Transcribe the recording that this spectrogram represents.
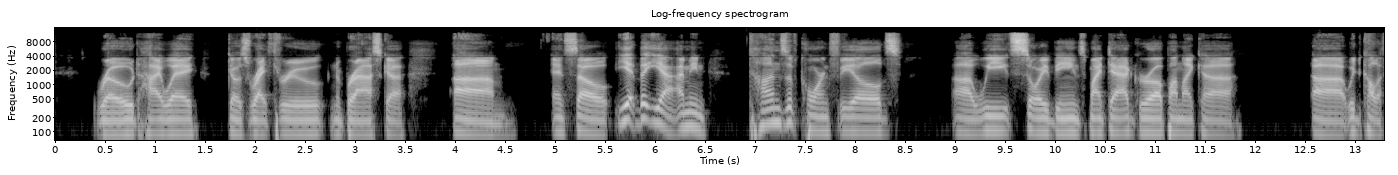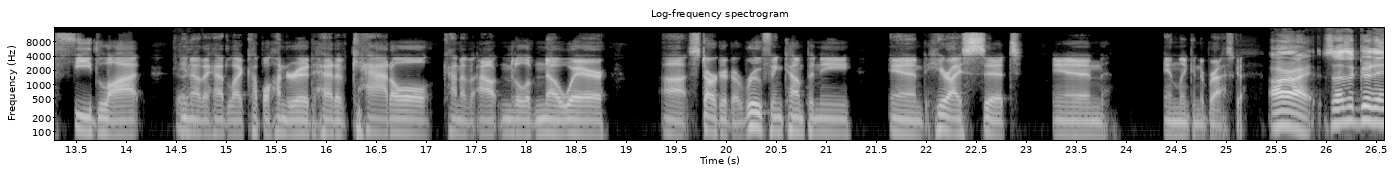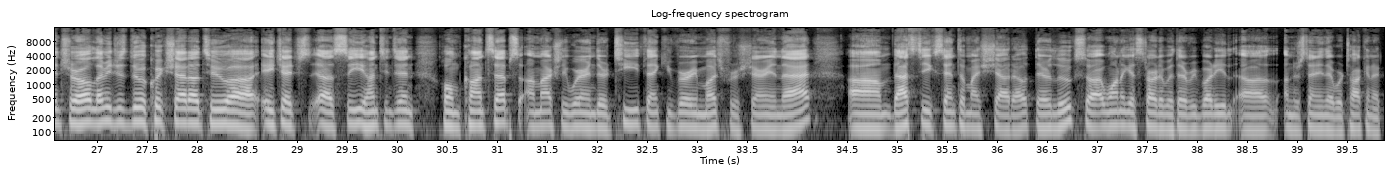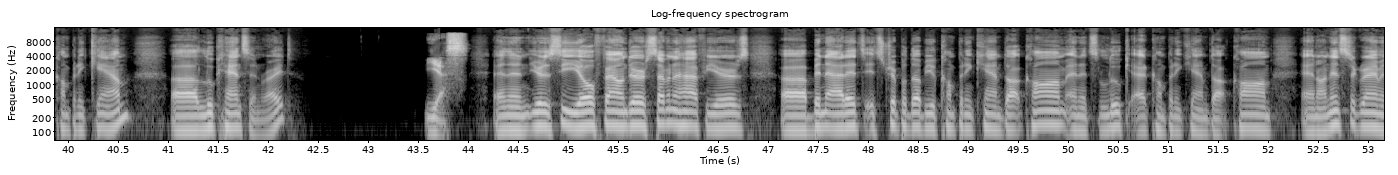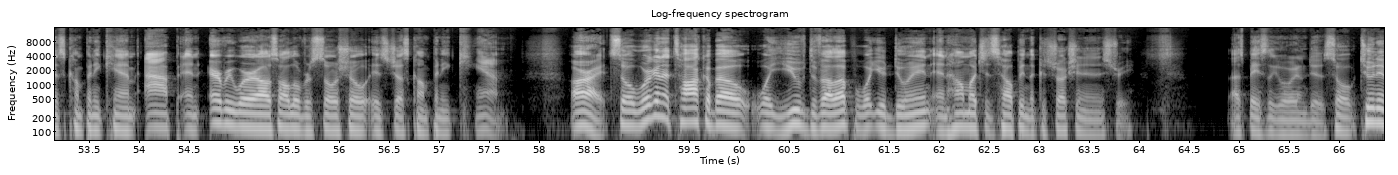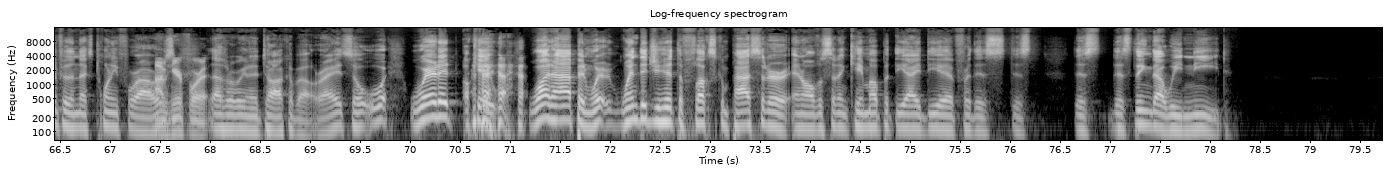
road highway goes right through Nebraska. Um, and so yeah, but yeah, I mean, tons of cornfields, uh, wheat, soybeans. My dad grew up on like a, uh, we'd call a feed lot. Okay. You know, they had like a couple hundred head of cattle kind of out in the middle of nowhere. Uh, started a roofing company, and here I sit in in Lincoln, Nebraska. All right, so that's a good intro. Let me just do a quick shout out to uh, HHC Huntington Home Concepts. I'm actually wearing their tee. Thank you very much for sharing that. Um, that's the extent of my shout out there, Luke. So I want to get started with everybody uh, understanding that we're talking to company Cam, uh, Luke Hansen, right? Yes, And then you're the CEO, founder, seven and a half years, uh, been at it. It's www.companycam.com and it's luke at companycam.com. And on Instagram, it's companycam app. And everywhere else, all over social, it's just Company Cam. All right. So we're going to talk about what you've developed, what you're doing, and how much it's helping the construction industry. That's basically what we're going to do. So tune in for the next 24 hours. I'm here for it. That's what we're going to talk about, right? So wh- where did okay, what happened? Where when did you hit the flux capacitor and all of a sudden came up with the idea for this this this this thing that we need?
